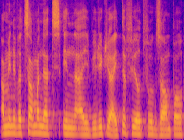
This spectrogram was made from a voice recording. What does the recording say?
I mean, if it's someone that's in a very creative field, for example,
